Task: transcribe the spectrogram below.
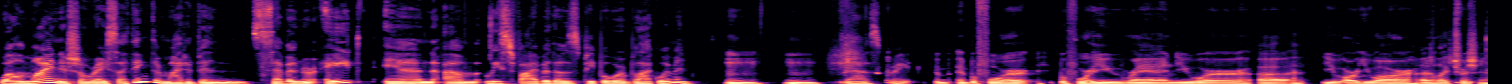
Well, in my initial race, I think there might have been seven or eight, and um, at least five of those people were black women. Mm, mm. Yeah, it's great. And before before you ran, you were uh, you or you are an electrician.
